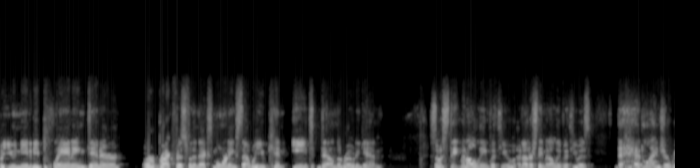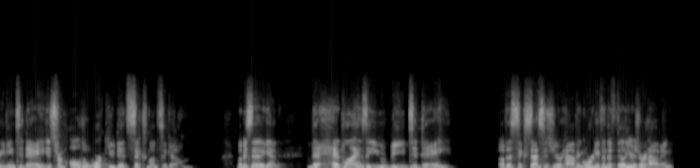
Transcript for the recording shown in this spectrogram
but you need to be planning dinner or breakfast for the next morning so that way you can eat down the road again. So, a statement I'll leave with you, another statement I'll leave with you is the headlines you're reading today is from all the work you did six months ago. Let me say that again. The headlines that you read today of the successes you're having or even the failures you're having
